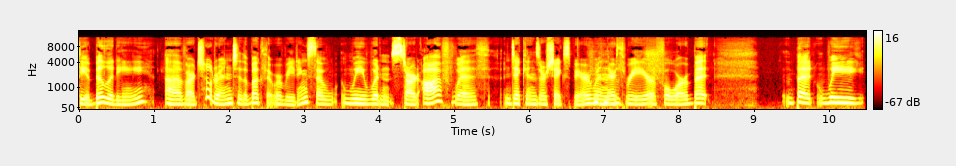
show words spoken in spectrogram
the ability of our children to the book that we're reading. So we wouldn't start off with Dickens or Shakespeare when they're three or four, but but we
